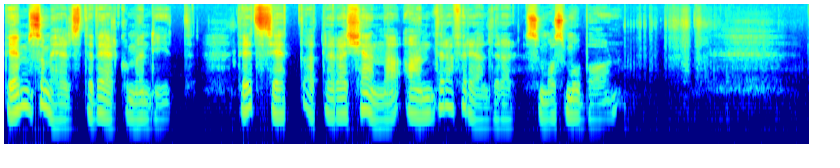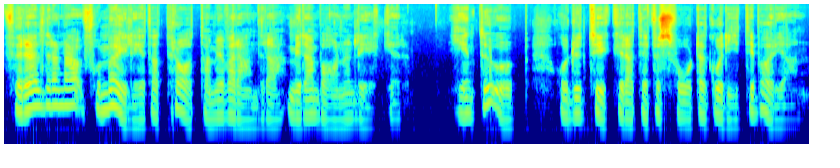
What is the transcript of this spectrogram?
Vem som helst är välkommen dit. Det är ett sätt att lära känna andra föräldrar som har små barn. Föräldrarna får möjlighet att prata med varandra medan barnen leker. Ge inte upp om du tycker att det är för svårt att gå dit i början.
